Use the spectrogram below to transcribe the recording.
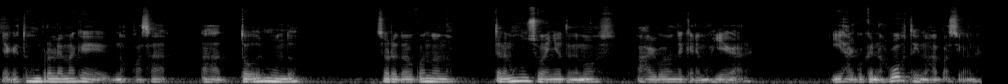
Ya que esto es un problema que nos pasa a todo el mundo, sobre todo cuando nos, tenemos un sueño, tenemos algo donde queremos llegar y es algo que nos gusta y nos apasiona.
